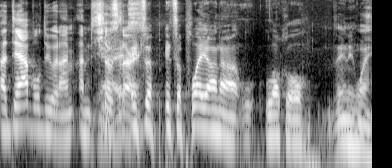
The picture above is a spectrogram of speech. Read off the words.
a dab will do it. I'm I'm so sorry. It's a it's a play on a local. Anyway,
